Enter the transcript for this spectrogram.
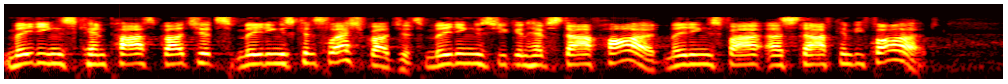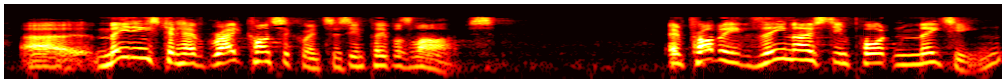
Meetings can pass budgets, meetings can slash budgets, meetings you can have staff hired, meetings uh, staff can be fired. Uh, meetings can have great consequences in people's lives. And probably the most important meeting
